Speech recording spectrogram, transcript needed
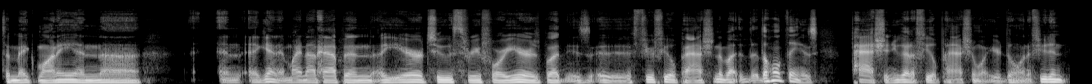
to make money. And, uh, and again, it might not happen a year, two, three, four years, but is, if you feel passionate about it, the whole thing is passion. You got to feel passion what you're doing. If you didn't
